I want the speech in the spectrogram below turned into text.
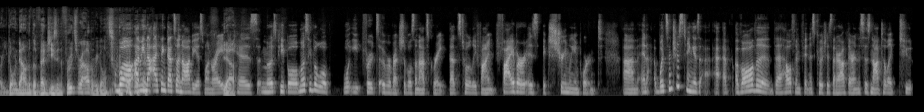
are you going down to the veggies and fruits route? Or are we going to- well i mean i think that's an obvious one right? Yeah. because most people most people will will eat fruits over vegetables and that's great. That's totally fine. Fiber is extremely important. Um, and what's interesting is uh, uh, of all the the health and fitness coaches that are out there and this is not to like toot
